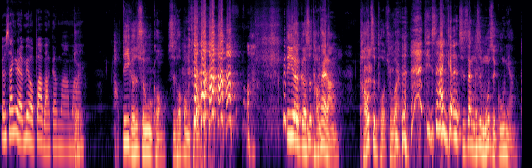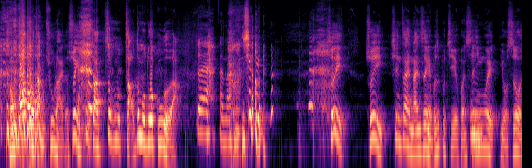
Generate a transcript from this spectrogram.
有三个人没有爸爸跟妈妈。对，好，第一个是孙悟空，石头蹦出来。第二个是桃太郎，桃子破出来。第三个第三个是拇指姑娘，从花朵长出来的。所以你去找这么找这么多孤儿啊？对啊，还蛮好笑的。所以，所以现在男生也不是不结婚，是因为有时候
